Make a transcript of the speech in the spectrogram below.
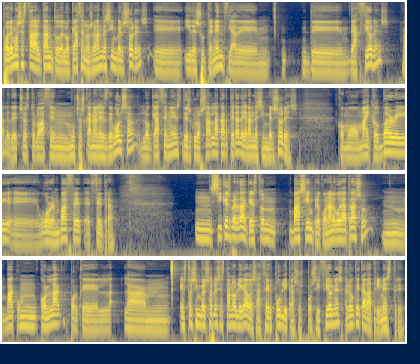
Podemos estar al tanto de lo que hacen los grandes inversores eh, y de su tenencia de, de, de acciones, ¿vale? De hecho, esto lo hacen muchos canales de bolsa. Lo que hacen es desglosar la cartera de grandes inversores como Michael Burry, eh, Warren Buffett, etc. Mm, sí que es verdad que esto va siempre con algo de atraso, mm, va con, lag, porque mm, estos inversores están obligados a hacer públicas sus posiciones, creo que cada trimestre.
